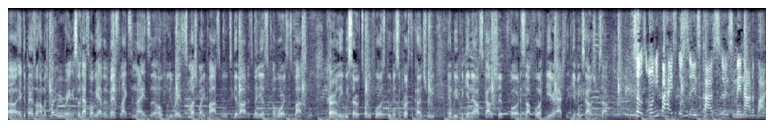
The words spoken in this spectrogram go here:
Uh, it depends on how much money we raise. So that's why we have events like tonight to hopefully raise as much money possible to give out as many as awards as possible. Currently, we serve 24 students across the country, and we've begun our scholarship for this is our fourth year actually giving scholarships out. So it's only for high school students. College students may not apply.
